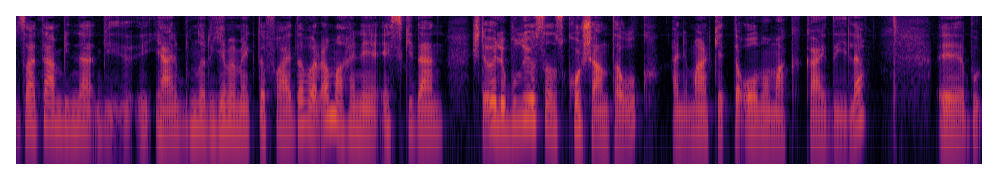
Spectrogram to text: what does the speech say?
zaten binler, yani bunları yememekte fayda var ama hani eskiden işte öyle buluyorsanız koşan tavuk hani markette olmamak kaydıyla e, bu,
